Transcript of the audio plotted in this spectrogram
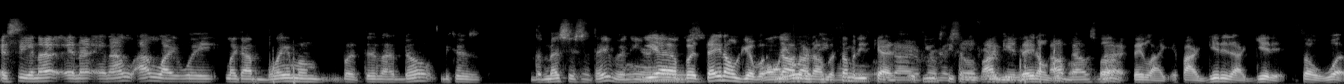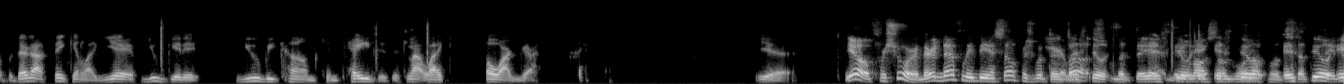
And see, and I and I and I, I lightweight, like I blame them, but then I don't because the message that they've been hearing. Yeah, but they don't give a only no, no, no. But some of these cats, if you see some So of I get they don't I'll give bounce fuck. back. They like, if I get it, I get it. So what? But they're not thinking like, yeah, if you get it, you become contagious. It's not like, oh, I got. Yeah, Yo, for sure, they're definitely being selfish with their Yeah, but still- but they it's still- also it's going still- off of it's still that they've been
